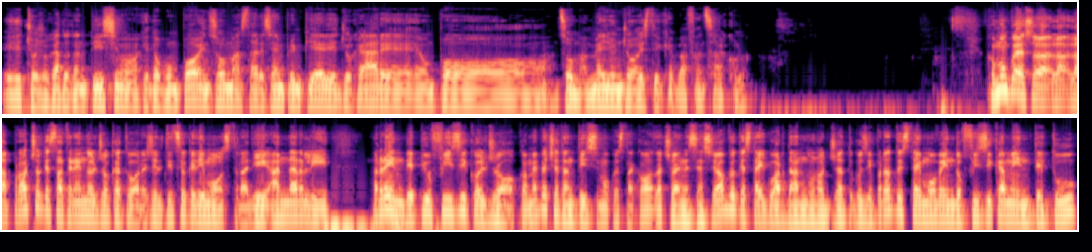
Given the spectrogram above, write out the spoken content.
e ci ho giocato tantissimo, ma che dopo un po' insomma stare sempre in piedi e giocare è un po' insomma meglio un joystick che va a fanzacolo. Comunque adesso la- la- l'approccio che sta tenendo il giocatore, cioè il tizio che dimostra di andare lì, rende più fisico il gioco. A me piace tantissimo questa cosa, cioè nel senso è ovvio che stai guardando un oggetto così, però ti stai muovendo fisicamente tu.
